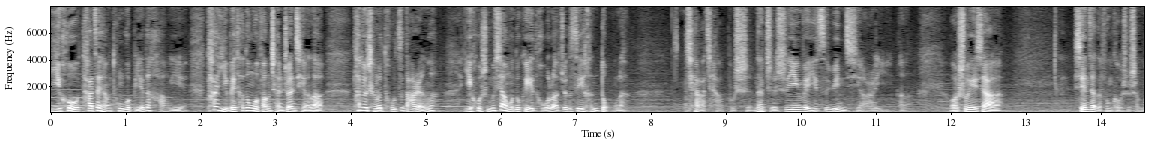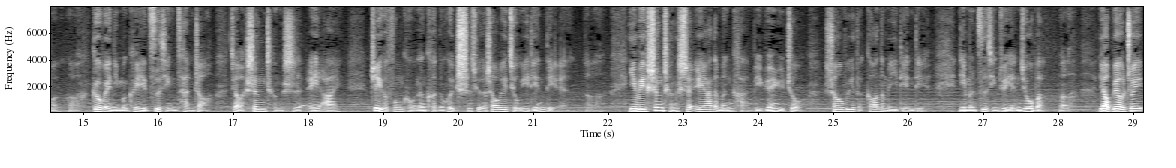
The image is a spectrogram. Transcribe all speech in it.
以后他再想通过别的行业，他以为他通过房产赚钱了，他就成了投资达人了，以后什么项目都可以投了，觉得自己很懂了。恰恰不是，那只是因为一次运气而已啊！我说一下现在的风口是什么啊？各位你们可以自行参照，叫生成式 AI。这个风口呢可能会持续的稍微久一点点啊，因为生成式 AI 的门槛比元宇宙稍微的高那么一点点，你们自行去研究吧啊！要不要追，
